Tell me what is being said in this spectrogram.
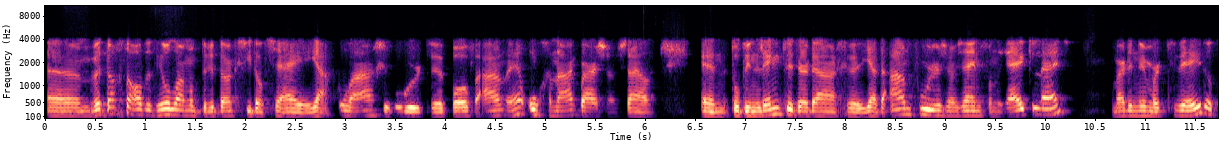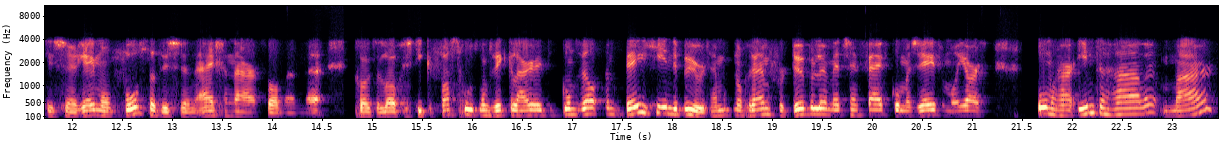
Um, we dachten altijd heel lang op de redactie dat zij ja, onaangeroerd uh, bovenaan, hè, ongenaakbaar zou staan. En tot in lengte der dagen ja, de aanvoerder zou zijn van de rijkenlijst. Maar de nummer twee, dat is uh, Raymond Vos. Dat is een eigenaar van een uh, grote logistieke vastgoedontwikkelaar. Die komt wel een beetje in de buurt. Hij moet nog ruim verdubbelen met zijn 5,7 miljard om haar in te halen. Maar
